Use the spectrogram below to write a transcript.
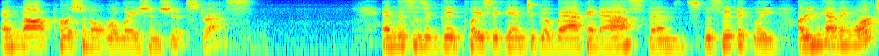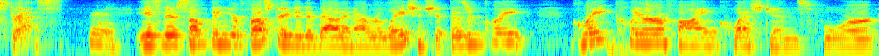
and not personal relationship stress. And this is a good place again to go back and ask them specifically, are you having work stress? Hmm. Is there something you're frustrated about in our relationship? Those are great, great clarifying questions for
